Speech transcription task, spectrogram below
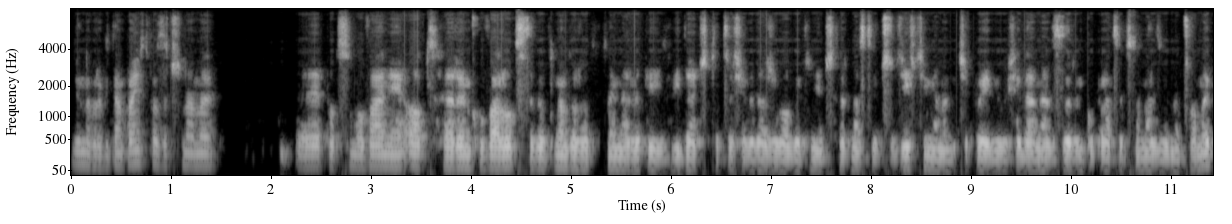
Dzień dobry, witam Państwa. Zaczynamy e, podsumowanie od rynku walut z tego względu, że tutaj najlepiej widać to, co się wydarzyło o godzinie 14.30, mianowicie pojawiły się dane z rynku pracy w Stanach Zjednoczonych.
